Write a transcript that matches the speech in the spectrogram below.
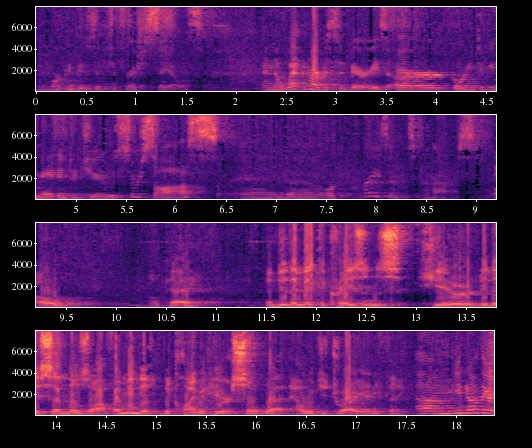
they're more conducive to fresh sales. And the wet harvested berries are going to be made into juice or sauce and uh, or craisins, perhaps. oh, okay. And do they make the craisins here, or do they send those off? I mean, the, the climate here is so wet, how would you dry anything? Um, you know, there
